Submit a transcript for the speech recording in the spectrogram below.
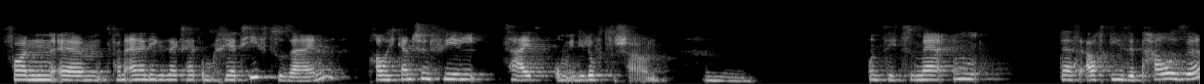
von, ähm, von einer, die gesagt hat, um kreativ zu sein, brauche ich ganz schön viel Zeit, um in die Luft zu schauen. Mhm. Und sich zu merken, dass auch diese Pause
